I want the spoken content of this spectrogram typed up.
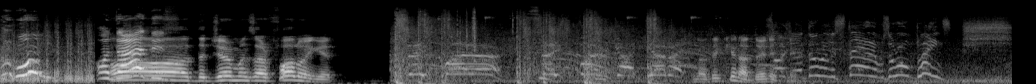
Oh, oh that is. oh, the Germans are following it. No, they cannot do anything. I don't understand. It was their own planes. Shh.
